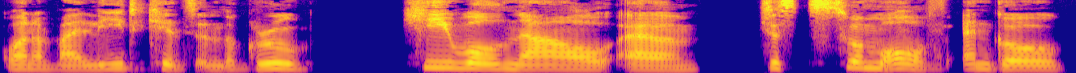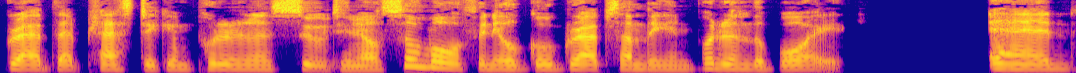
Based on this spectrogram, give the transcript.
one of my lead kids in the group, he will now, um, just swim off and go grab that plastic and put it in a suit and he'll swim off and he'll go grab something and put it in the buoy. And,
